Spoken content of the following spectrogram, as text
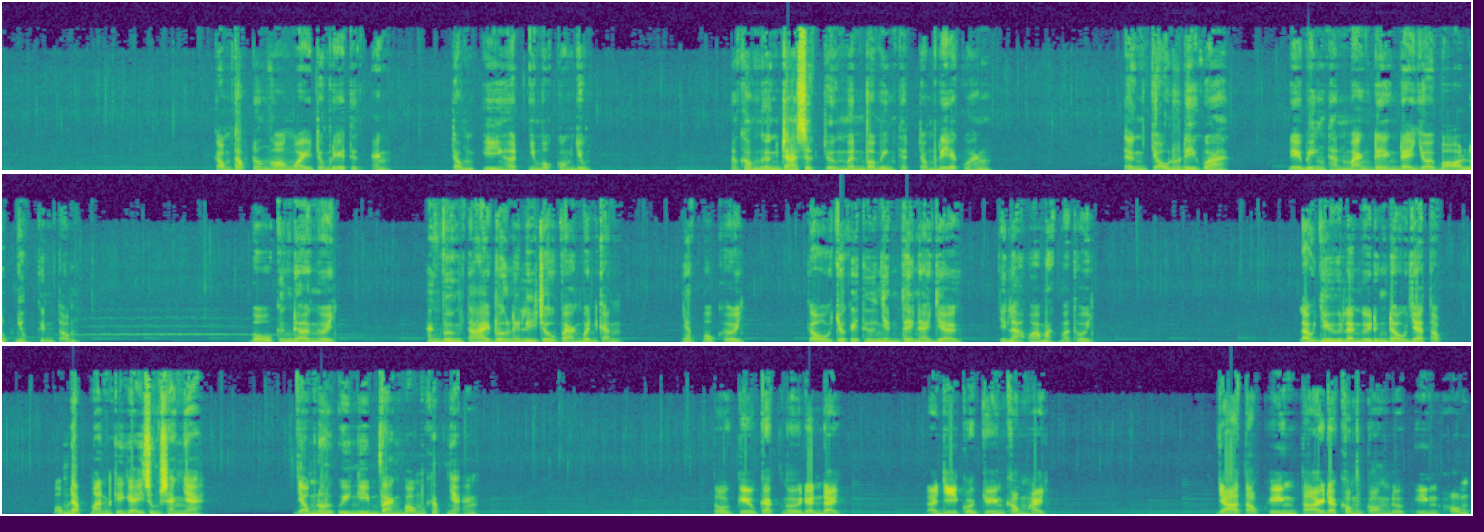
Cọng tóc đó ngọ ngoại trong đĩa thức ăn Trông y hệt như một con dung Nó không ngừng ra sức trường mình vào miếng thịt trong đĩa của hắn Từng chỗ nó đi qua để biến thành mảng đen đầy dòi bọ lúc nhúc kinh tởm. Vũ cứng đờ người. Hắn vươn tay vớn lấy ly rượu vang bên cạnh, Nhấp một hơi. Cầu cho cái thứ nhìn thấy nãy giờ Chỉ là hoa mắt mà thôi. Lão Dư là người đứng đầu gia tộc, Bỗng đập mạnh cây gậy xuống sàn nhà. Giọng nói uy nghiêm vang vọng khắp nhà ăn. Tôi kêu các người đến đây Là vì có chuyện không hay. Gia tộc hiện tại đã không còn được yên ổn.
